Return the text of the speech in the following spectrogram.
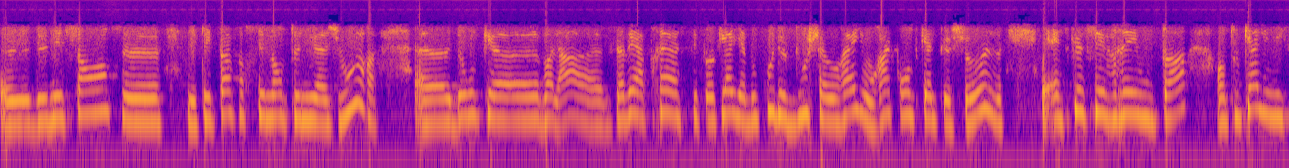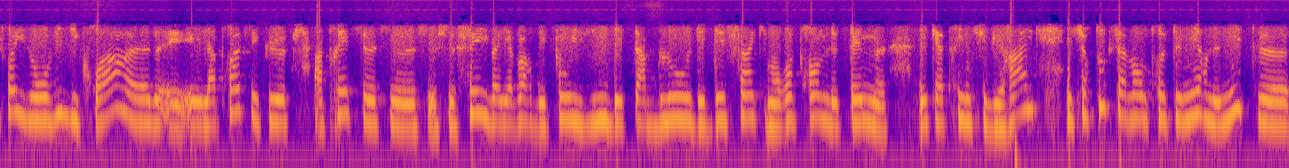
euh, de naissance n'étaient pas forcément tenus à jour. Donc voilà, vous savez, après à cette époque-là, il y a beaucoup de bouche à oreille, on raconte quelque chose. Est-ce que c'est vrai ou pas? En tout cas, les Niçois, ils ont envie d'y croire. et, la preuve, c'est que après ce, fait, il va y avoir des poésies, des tableaux, des dessins qui vont reprendre le thème de Catherine Ségurane, et surtout que ça va entretenir mythe euh,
